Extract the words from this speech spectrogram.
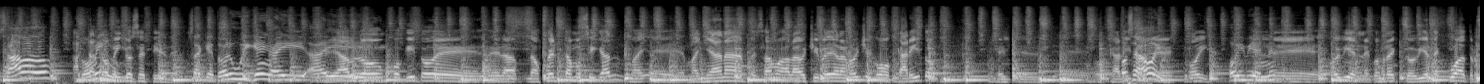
sábado, Hasta domingo. se extiende. O sea que todo el weekend ahí. ahí... hablo un poquito de, la, oferta musical. Eh, mañana empezamos a las ocho y media de la noche con Oscarito. El, o sea, hoy. hoy. Hoy viernes. hoy viernes, correcto. Viernes 4.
